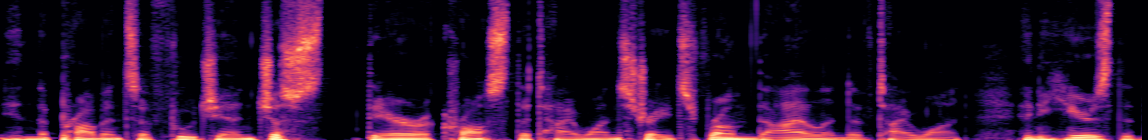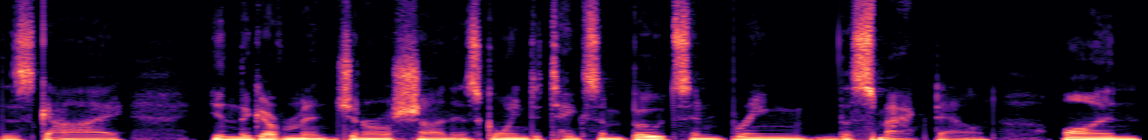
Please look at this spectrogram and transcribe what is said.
in the province of Fujian, just there across the Taiwan Straits from the island of Taiwan. And he hears that this guy in the government, General Shen, is going to take some boats and bring the smackdown on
